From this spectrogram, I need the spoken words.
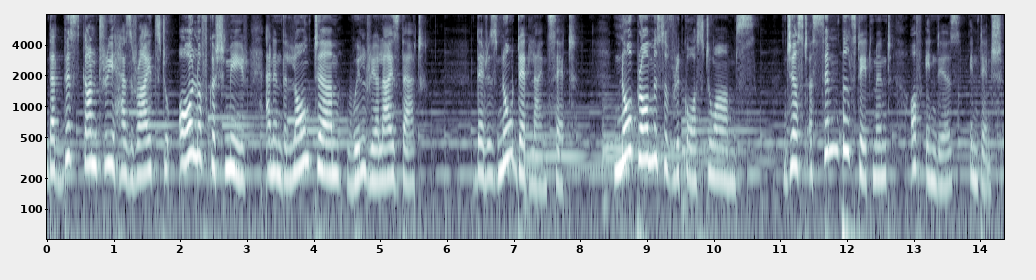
that this country has rights to all of Kashmir and in the long term will realize that. There is no deadline set, no promise of recourse to arms, just a simple statement of India's intention.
